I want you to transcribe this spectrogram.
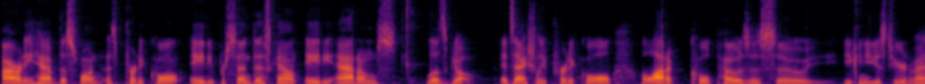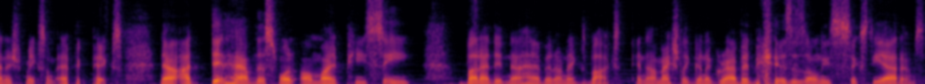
I already have this one. It's pretty cool. 80% discount, 80 atoms. Let's go it's actually pretty cool. A lot of cool poses so you can use to your advantage make some epic picks now I did have this one on my PC but I did not have it on Xbox and I'm actually gonna grab it because it's only 60 atoms.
